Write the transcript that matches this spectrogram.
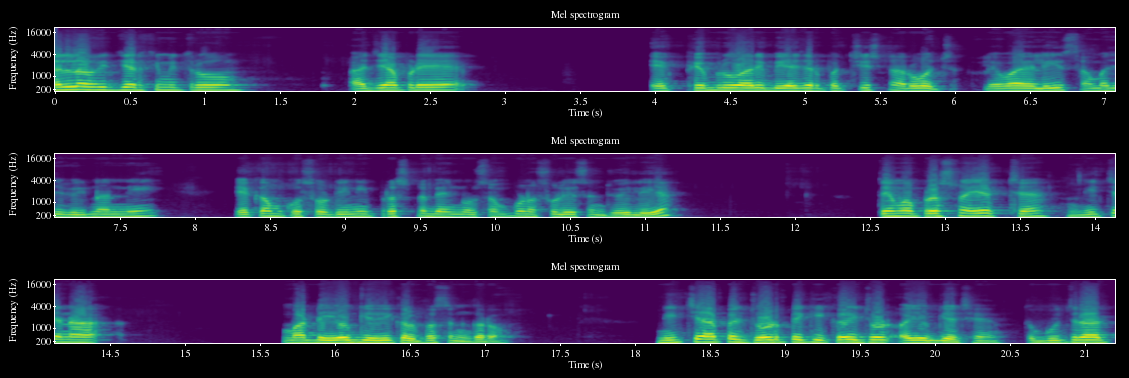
હેલો વિદ્યાર્થી મિત્રો. આજે આપણે એક ફેબ્રુઆરી બે હજાર પચીસના રોજ લેવાયેલી સામાજિક વિજ્ઞાનની એકમ કસોટીની પ્રશ્ન બેંકનું સંપૂર્ણ સોલ્યુશન જોઈ લઈએ. તેમાં પ્રશ્ન એક છે, નીચેના માટે યોગ્ય વિકલ્પ પસંદ કરો. નીચે આપેલ જોડ પૈકી કઈ જોડ અયોગ્ય છે? તો ગુજરાત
